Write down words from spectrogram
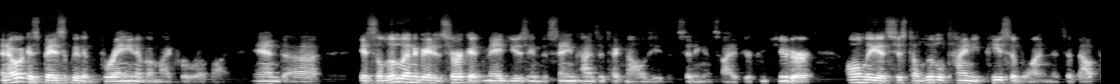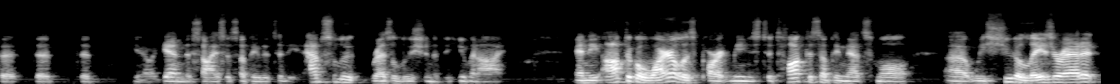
An OIC is basically the brain of a microrobot. And uh, it's a little integrated circuit made using the same kinds of technology that's sitting inside of your computer, only it's just a little tiny piece of one that's about the, the, the you know, again, the size of something that's in the absolute resolution of the human eye. And the optical wireless part means to talk to something that small, uh, we shoot a laser at it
